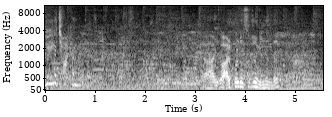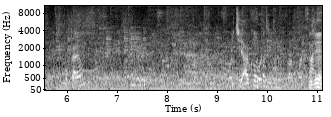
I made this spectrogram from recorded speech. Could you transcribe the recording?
이게 정확한 거예요. 야, 이거 알코올 도수 좀 있는데? 볼까요? 있지 알코올 퍼센트. 그지?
